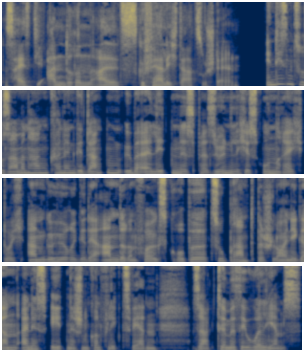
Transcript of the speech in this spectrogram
Das heißt, die anderen als gefährlich darzustellen. In diesem Zusammenhang können Gedanken über erlittenes persönliches Unrecht durch Angehörige der anderen Volksgruppe zu Brandbeschleunigern eines ethnischen Konflikts werden, sagt Timothy Williams,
